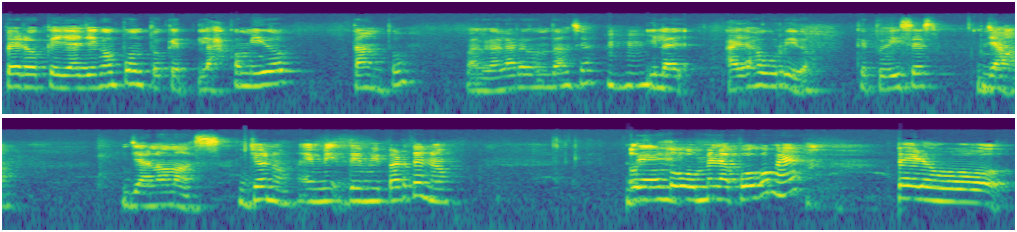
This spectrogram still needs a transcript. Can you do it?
pero que ya llega un punto que la has comido tanto, valga la redundancia, y la hayas aburrido? Que tú dices, ya, ya no más. Yo no, en mi- de mi parte no. O, De- o me la puedo comer, pero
